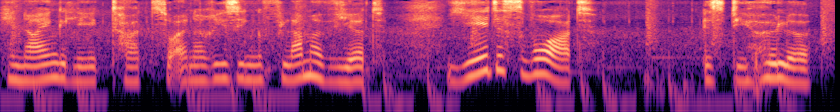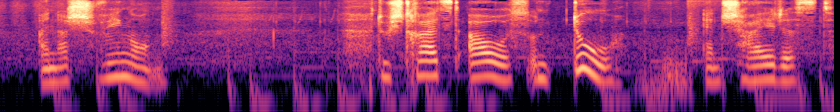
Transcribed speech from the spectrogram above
hineingelegt hat, zu einer riesigen Flamme wird. Jedes Wort ist die Hülle einer Schwingung. Du strahlst aus und du entscheidest,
